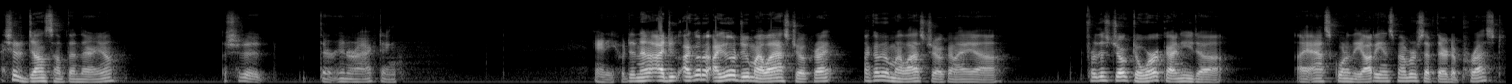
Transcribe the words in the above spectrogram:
I should have done something there. You know, I should have. They're interacting. Anywho, then I do. I go to. I go to do my last joke, right? I go to do my last joke, and I. Uh, for this joke to work, I need. Uh, I ask one of the audience members if they're depressed.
